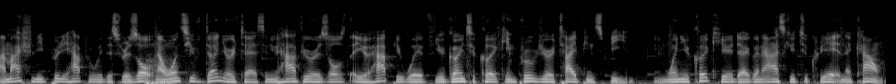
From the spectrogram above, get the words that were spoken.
I'm actually pretty happy with this result. Now, once you've done your test and you have your results that you're happy with, you're going to click improve your typing speed. And when you click here, they're going to ask you to create an account.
